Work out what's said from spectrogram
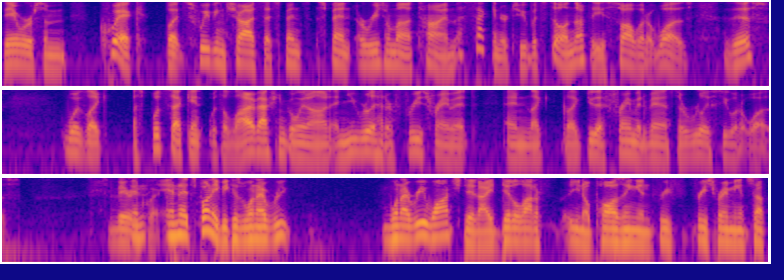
They were some quick but sweeping shots that spent spent a reasonable amount of time, a second or two, but still enough that you saw what it was. This was like a split second with a lot of action going on, and you really had to freeze frame it and like like do that frame advance to really see what it was. It's very and, quick. And it's funny because when I re when I rewatched it, I did a lot of you know pausing and free, freeze framing and stuff,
